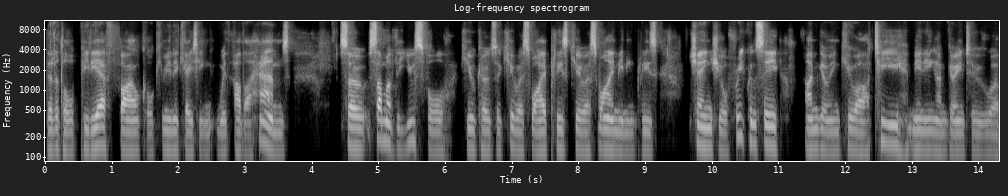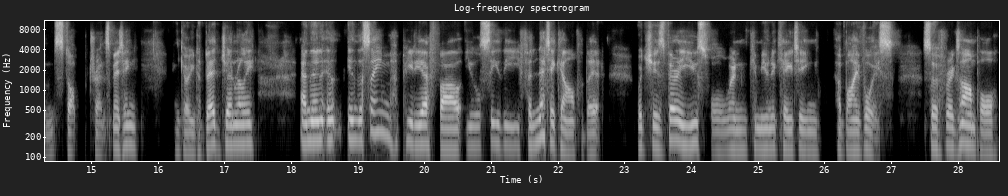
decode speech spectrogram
the little PDF file called communicating with other hams. So some of the useful Q codes are QSY, please QSY, meaning please change your frequency. I'm going QRT, meaning I'm going to um, stop transmitting and going to bed generally. And then in, in, the same PDF file, you'll see the phonetic alphabet, which is very useful when communicating uh, by voice. So for example,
